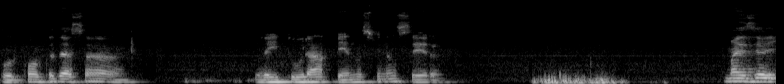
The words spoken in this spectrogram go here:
por conta dessa leitura apenas financeira. Mas e aí?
